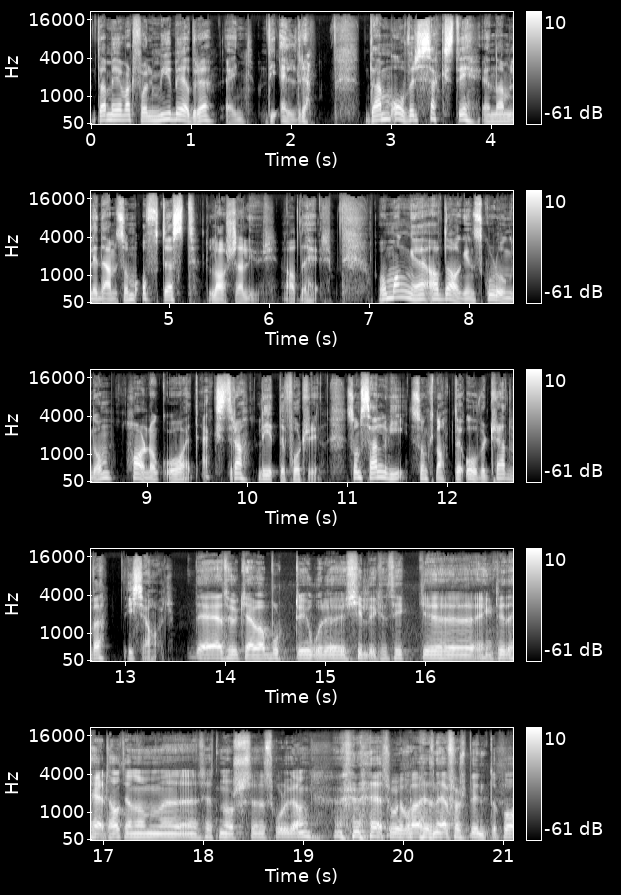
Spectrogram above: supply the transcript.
De er i hvert fall mye bedre enn de eldre. De over 60 er nemlig dem som oftest lar seg lure av det her. Og mange av dagens skoleungdom har nok òg et ekstra lite fortrinn, som selv vi som knapt er over 30 ikke har. Det jeg tror ikke jeg var borti ordet kildekritikk eh, egentlig i det hele tatt gjennom eh, 17 års eh, skolegang. jeg tror det var da jeg først begynte på,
